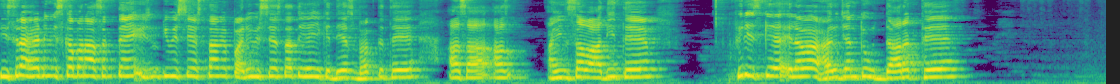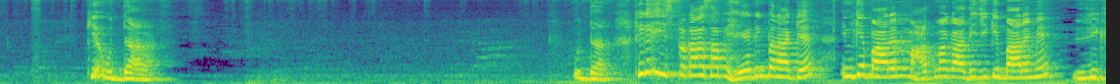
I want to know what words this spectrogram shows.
तीसरा हेडिंग इसका बना सकते हैं। इनकी विशेषता में पहली विशेषता तो यही कि देशभक्त थे अहिंसावादी थे, फिर इसके अलावा हरिजन के उद्धारक थे। के उद्धारक? उद्धार। ठीक है, इस प्रकार से आप हेडिंग बना के इनके बारे में महात्मा गांधी जी के बारे में लिख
